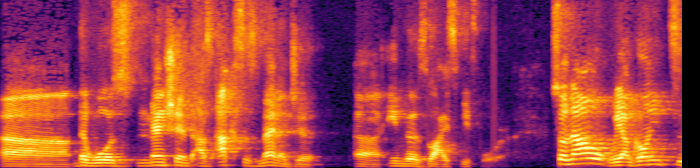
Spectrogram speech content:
Uh, that was mentioned as access manager uh, in the slides before. So now we are going to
